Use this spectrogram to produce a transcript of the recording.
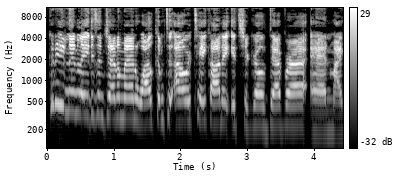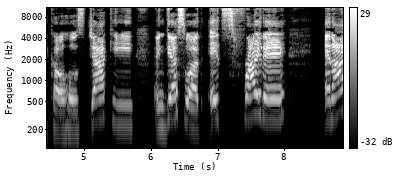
Good evening, ladies and gentlemen. Welcome to our take on it. It's your girl Deborah and my co-host Jackie. And guess what? It's Friday. And I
